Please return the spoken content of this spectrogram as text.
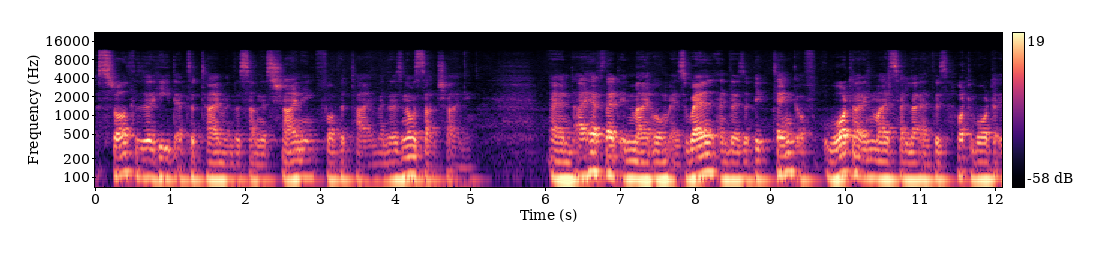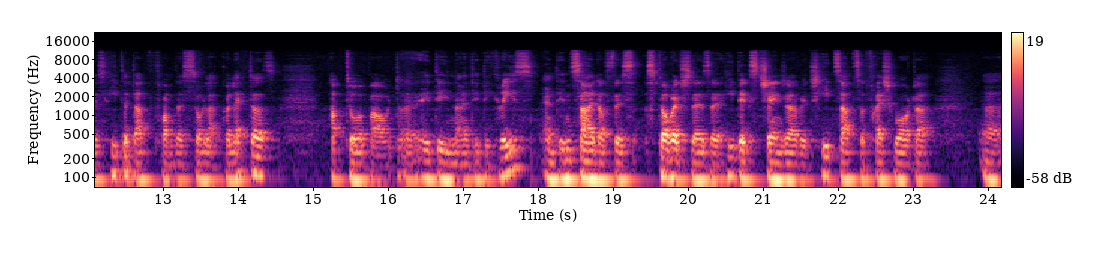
stores the heat at the time when the sun is shining for the time when there's no sun shining. And I have that in my home as well and there's a big tank of water in my cellar and this hot water is heated up from the solar collectors up to about uh, 80 90 degrees and inside of this storage there's a heat exchanger which heats up the fresh water uh,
